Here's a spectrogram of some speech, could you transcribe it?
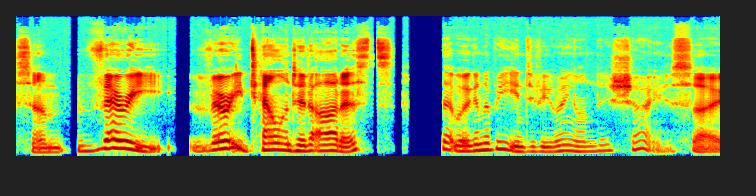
some very, very talented artists that we're going to be interviewing on this show. So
